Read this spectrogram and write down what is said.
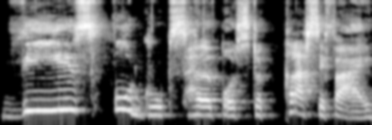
These food groups help us to classify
